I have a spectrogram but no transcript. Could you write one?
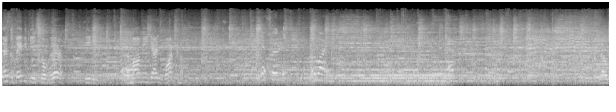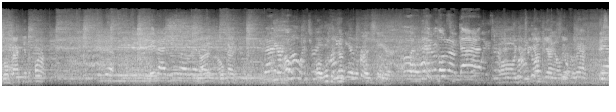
there's the baby geese over there eating. And mommy and daddy's watching them. Yes, sir. Bye-bye. Now we're going back in the park. Yeah. Did I do already? Got it? Okay. We are Oh, now entering Oh, look at that roller coaster. Frontier. Oh, Ahead, never going on that. Oh, you're too young yet to feel Railroad. for that. This Yeah.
